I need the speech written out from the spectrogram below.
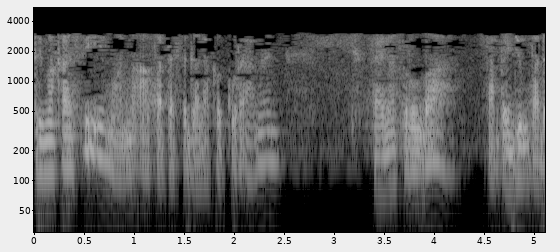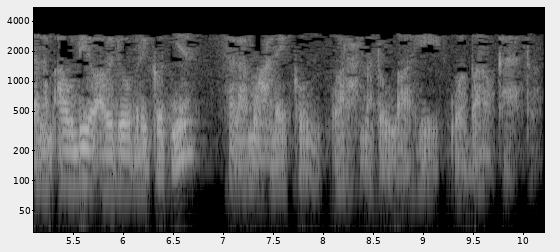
Terima kasih, mohon maaf atas segala kekurangan. Saya Nasrullah, sampai jumpa dalam audio-audio berikutnya. Assalamualaikum warahmatullahi wabarakatuh.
